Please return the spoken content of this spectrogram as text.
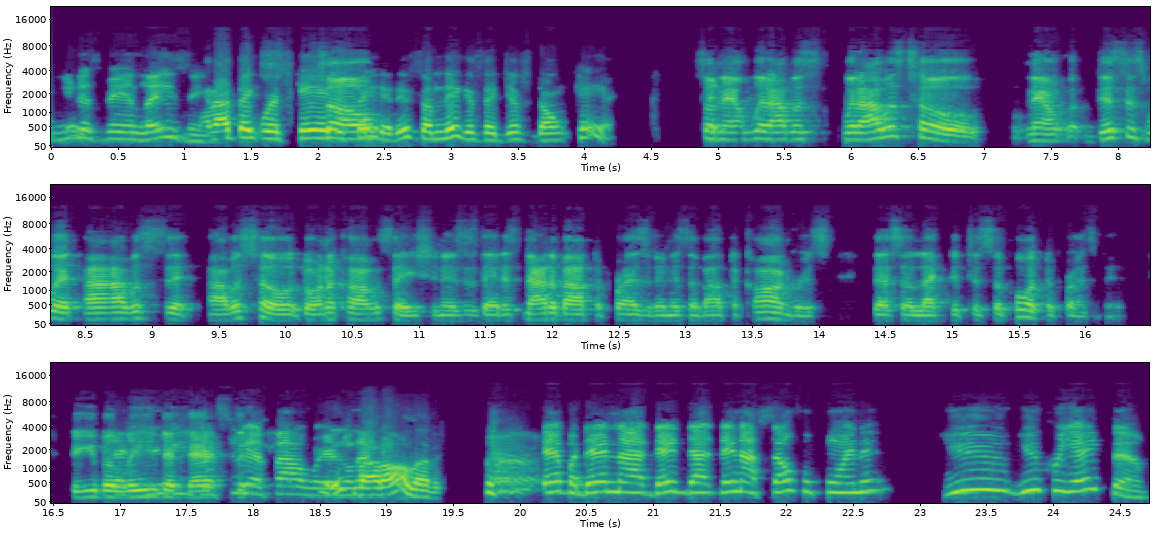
don't." You care." just being lazy. and I think we're scared So- to say that. There's some niggas that just don't care. So now, what I was what I was told. Now, this is what I was sa- I was told during a conversation is is that it's not about the president; it's about the Congress that's elected to support the president. Do you believe you, that that's you the, have power It's in about all of it. Yeah, but they're not. They that they're not self-appointed. You you create them,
